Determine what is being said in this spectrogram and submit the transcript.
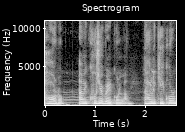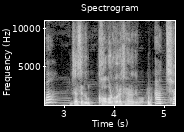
ধরো আমি খুঁজে বের করলাম। তাহলে কি করবা? জাস্ট একদম খবর করে ছেড়ে দিব। আচ্ছা।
